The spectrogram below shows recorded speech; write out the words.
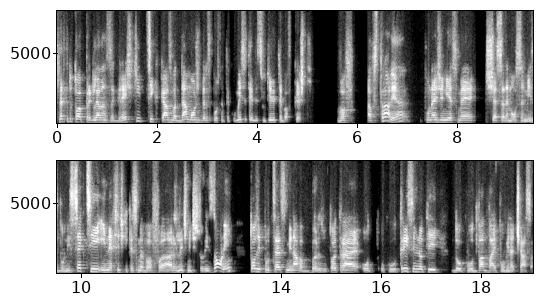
след като той е прегледан за грешки, ЦИК казва да, може да разпуснете комисията и да си отидете в къщи. В Австралия, понеже ние сме 6-7-8 изборни секции и не всичките сме в различни часови зони, този процес минава бързо. Той трае от около 30 минути до около 2-2,5 часа.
